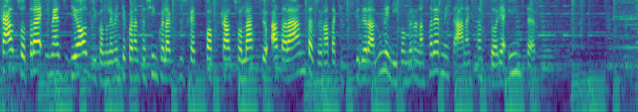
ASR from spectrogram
Calcio 3 i match di oggi con le 20.45 live su Sky Sport Calcio Lazio-Atalanta, giornata che si chiuderà lunedì con Verona Salernitana e Sampdoria Inter.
